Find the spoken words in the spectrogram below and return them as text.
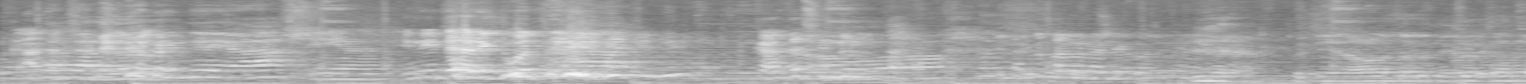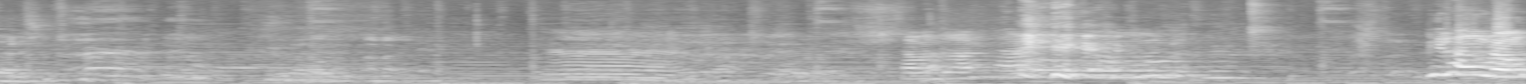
ke atas dulu. Ini ya. Iya, ini dari Putri. Selamat ulang tahun. Bilang dong.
